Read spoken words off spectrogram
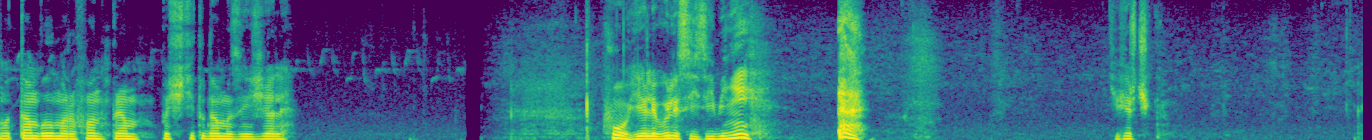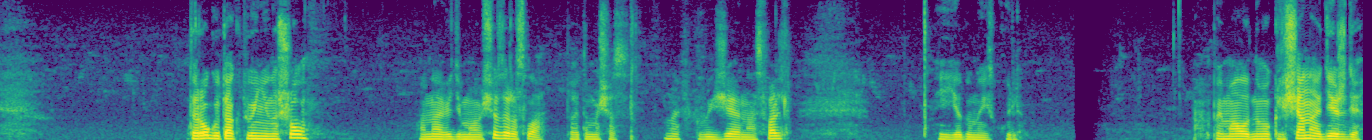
Вот там был марафон, прям почти туда мы заезжали. Фу, еле вылез из ебеней. Кефирчик. Дорогу так ту и не нашел. Она, видимо, вообще заросла. Поэтому сейчас нафиг выезжаю на асфальт и еду на Искуль. Поймал одного клеща на одежде.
